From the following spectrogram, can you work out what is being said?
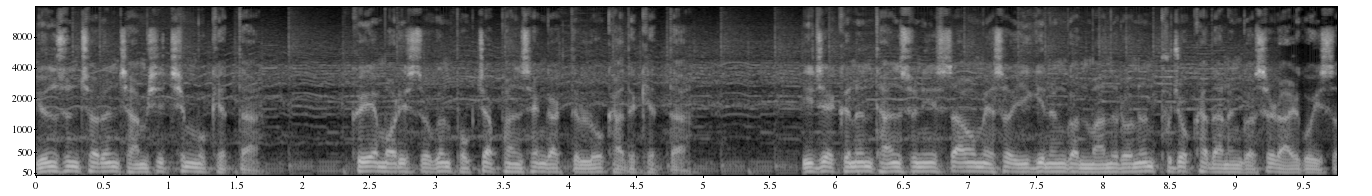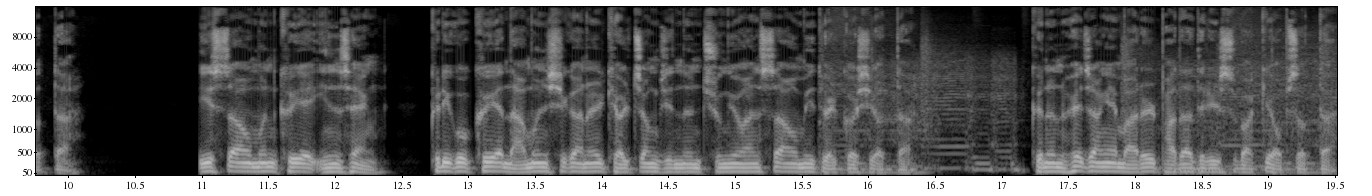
윤순철은 잠시 침묵했다. 그의 머릿속은 복잡한 생각들로 가득했다. 이제 그는 단순히 싸움에서 이기는 것만으로는 부족하다는 것을 알고 있었다. 이 싸움은 그의 인생, 그리고 그의 남은 시간을 결정짓는 중요한 싸움이 될 것이었다. 그는 회장의 말을 받아들일 수밖에 없었다.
